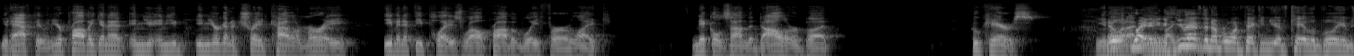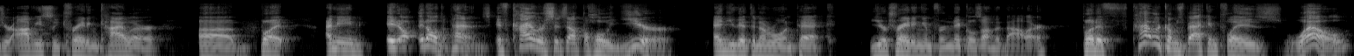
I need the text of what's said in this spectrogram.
You'd have to. And you're probably going to and you and you and you're to trade Kyler Murray even if he plays well probably for like nickels on the dollar, but who cares? You know well, what I right. mean? I mean, like, if you have the number 1 pick and you have Caleb Williams, you're obviously trading Kyler uh but I mean, it all, it all depends. If Kyler sits out the whole year and you get the number one pick, you're trading him for nickels on the dollar. But if Kyler comes back and plays well,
